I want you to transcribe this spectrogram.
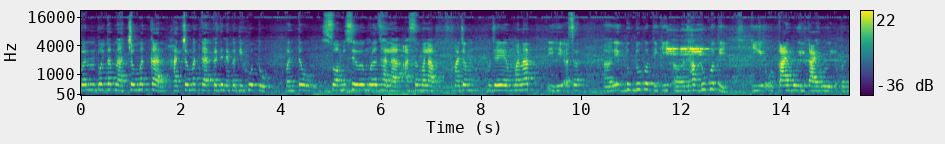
पण बोलतात ना चमत्कार हा चमत्कार कधी ना कधी होतो. पण तो स्वामी सेवेमुळं झाला असं मला माझ्या म्हणजे मनात हे असं एक दुखदुख होती की धाकधूक होती की काय होईल काय होईल. पण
